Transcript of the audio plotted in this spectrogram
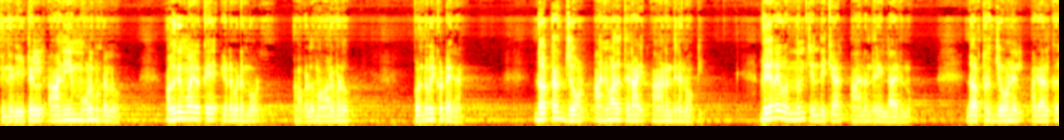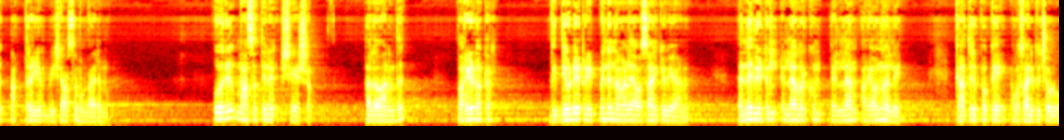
പിന്നെ വീട്ടിൽ ആനയും മോളും ഉണ്ടല്ലോ. അവരുമായൊക്കെ ഇടപെടുമ്പോൾ അവൾ മാറുമിടും. കൊണ്ടുപോയിക്കോട്ടെ ഞാൻ. ഡോക്ടർ ജോൺ അനുവാദത്തിനായി ആനന്ദിനെ നോക്കി. വേറെ ഒന്നും ചിന്തിക്കാൻ ആനന്ദിനില്ലായിരുന്നു ഡോക്ടർ ജോണിൽ അയാൾക്ക് അത്രയും വിശ്വാസമുണ്ടായിരുന്നു. ഒരു മാസത്തിന് ശേഷം. ഹലോ ആനന്ദ്. പറയൂ ഡോക്ടർ. വിദ്യയുടെ ട്രീറ്റ്മെന്റ് നാളെ അവസാനിക്കുകയാണ്. എന്റെ വീട്ടിൽ എല്ലാവർക്കും എല്ലാം അറിയാവുന്നതല്ലേ? കാത്തിരിപ്പൊക്കെ അവസാനിപ്പിച്ചോളൂ.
